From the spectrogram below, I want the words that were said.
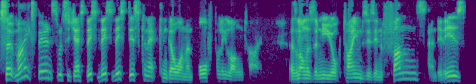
So my experience would suggest this, this, this disconnect can go on an awfully long time. As long as the New York Times is in funds, and it is,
